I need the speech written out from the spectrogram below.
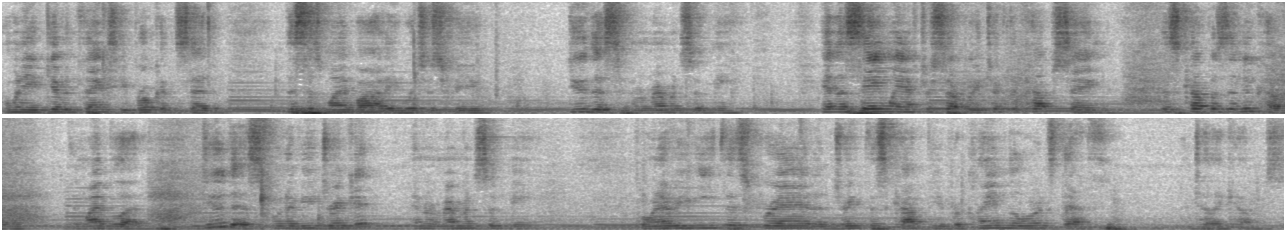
And when he had given thanks, he broke it and said, This is my body, which is for you. Do this in remembrance of me. In the same way, after supper, he took the cup, saying, This cup is the new covenant in my blood. Do this whenever you drink it in remembrance of me. For whenever you eat this bread and drink this cup, you proclaim the Lord's death until he comes.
